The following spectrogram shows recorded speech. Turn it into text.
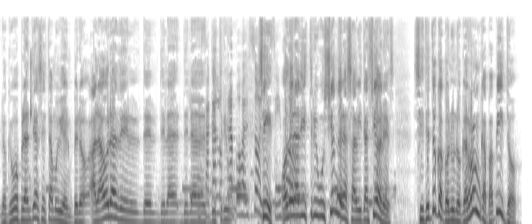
Lo que vos planteás está muy bien, pero a la hora del, de la, de la sacar los trapos al sol. Sí, o de la distribución de las habitaciones. Si te toca con uno que ronca, papito.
